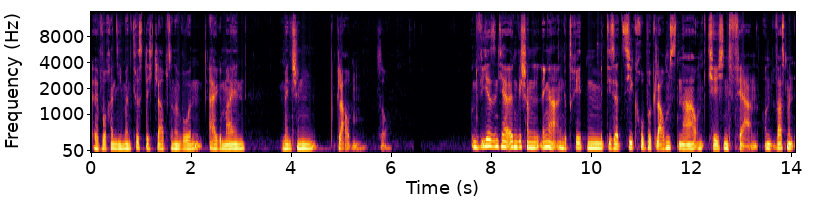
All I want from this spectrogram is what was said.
äh, woran jemand christlich glaubt, sondern wo allgemein Menschen glauben. So. Und wir sind ja irgendwie schon länger angetreten mit dieser Zielgruppe glaubensnah und kirchenfern. Und was man,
